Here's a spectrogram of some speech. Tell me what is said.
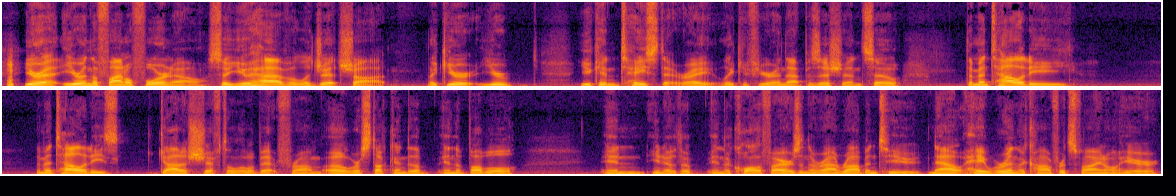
you're at, you're in the final four now, so you have a legit shot. Like you're you're you can taste it, right? Like if you're in that position. So the mentality, the mentality's got to shift a little bit from oh we're stuck in the, in the bubble in you know the in the qualifiers in the round robin to now hey we're in the conference final here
